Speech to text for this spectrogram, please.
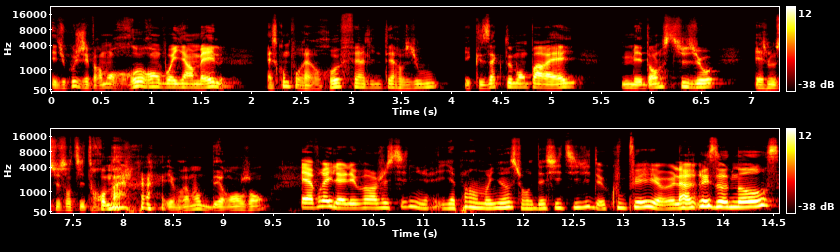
Et du coup, j'ai vraiment re-renvoyé un mail. Est-ce qu'on pourrait refaire l'interview? Exactement pareil, mais dans le studio Et je me suis senti trop mal et vraiment dérangeant. Et après, il est allé voir Justine. Il a n'y a pas un moyen sur Audacity de couper euh, la résonance.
